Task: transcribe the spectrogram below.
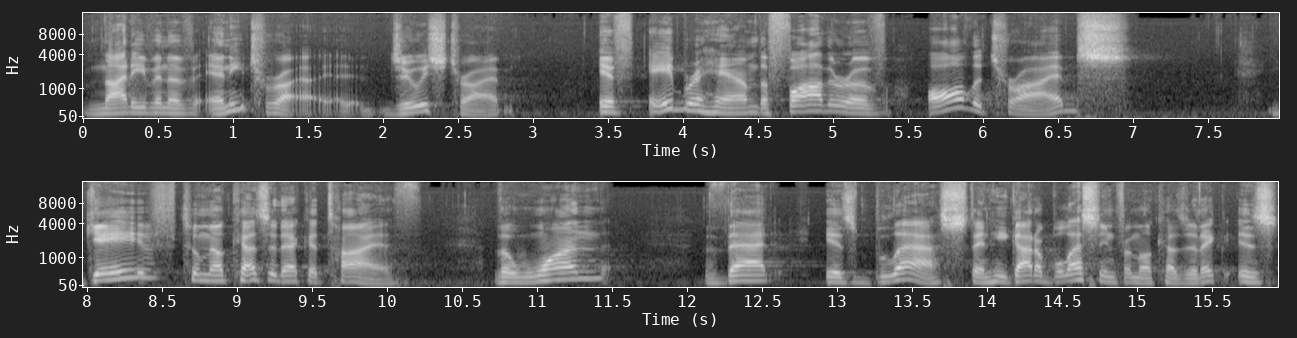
not even of any tri- uh, Jewish tribe. If Abraham, the father of all the tribes, gave to Melchizedek a tithe, the one that is blessed, and he got a blessing from Melchizedek, is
